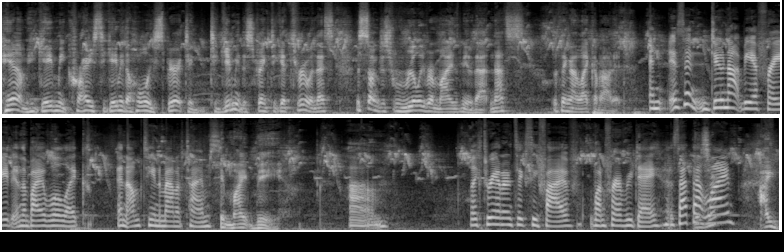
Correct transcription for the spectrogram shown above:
him he gave me christ he gave me the holy spirit to, to give me the strength to get through and that's this song just really reminds me of that and that's the thing i like about it And isn't "Do not be afraid" in the Bible like an umpteen amount of times? it might be Um, like 365, one for every day. Is that that Is it? line? i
